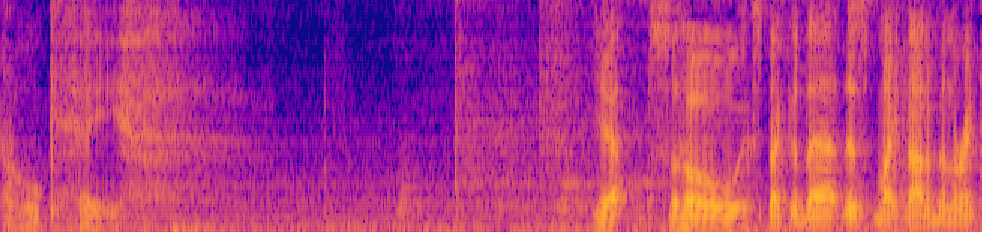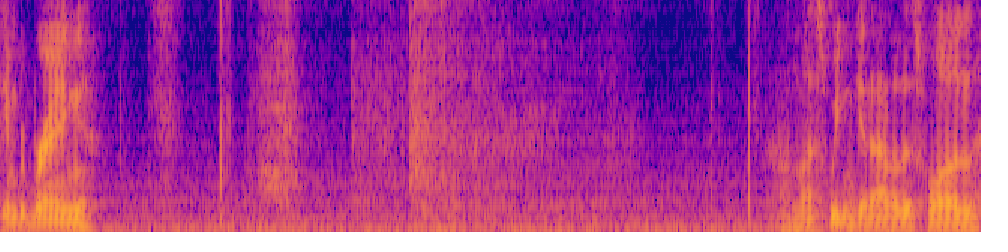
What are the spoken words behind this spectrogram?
Okay. Yep, so expected that. This might not have been the right team to bring. Unless we can get out of this one.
